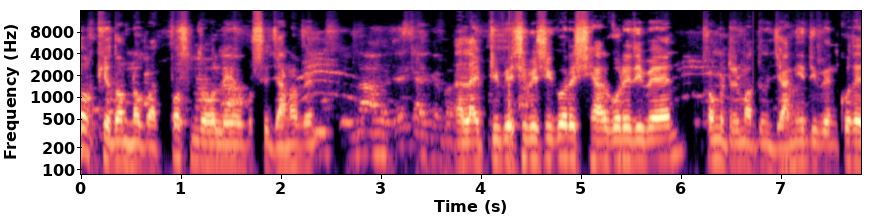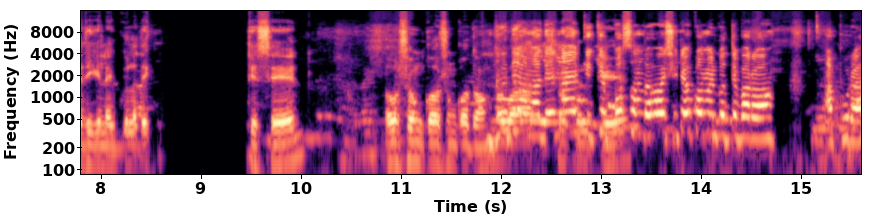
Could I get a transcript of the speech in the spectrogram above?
ওকে ধন্যবাদ। পছন্দ হলে অবশ্যই জানাবেন। লাইভটি বেশি বেশি করে শেয়ার করে দিবেন। কমেন্টের মাধ্যমে জানিয়ে দিবেন কোথায় থেকে লাইভগুলো দেখতেছেন। অসংখ্য অসংখ্য যদি ধন্যবাদ আমাদের। পছন্দ হয় সেটাও কমেন্ট করতে পারো আপুরা।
